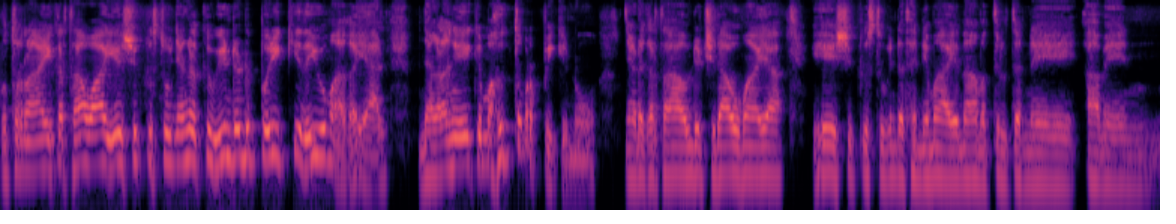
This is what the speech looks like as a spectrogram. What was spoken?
പുത്രനായ കർത്താവായ യേശു ക്രിസ്തു ഞങ്ങൾക്ക് വീണ്ടെടുപ്പൊരുക്കിയ ദൈവമാകയാൽ ഞങ്ങളങ്ങേക്ക് മഹത്വമർപ്പിക്കുന്നു. ഞങ്ങളുടെ കർത്താവിന്റെ ക്ഷിരാവുമായ യേശു ക്രിസ്തുവിന്റെ ധന്യമായ നാമത്തിൽ തന്നെ. ആമേൻ.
